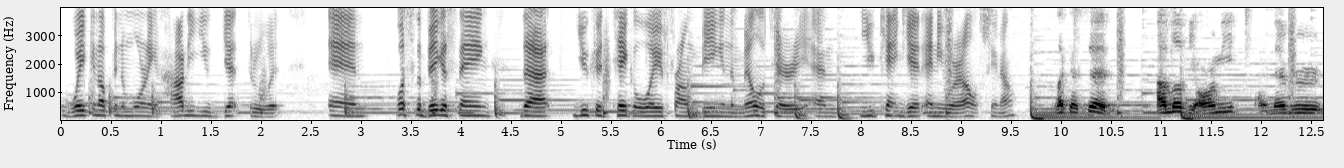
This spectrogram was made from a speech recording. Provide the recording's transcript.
waking up in the morning, how do you get through it? And what's the biggest thing that you could take away from being in the military and you can't get anywhere else, you know? Like I said, I love the army. I never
